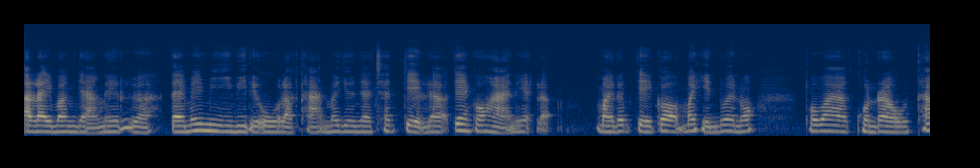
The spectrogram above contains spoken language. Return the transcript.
อะไรบางอย่างในเรือ แต่ไม่มีวิดีโอหลักฐานมายืนยันชัดเจนแล้วแจ้งข้อหาเนี่ยแล้ว ไมล์เจก็ไม่เห็นด้วยเนาะเพราะว่าคนเราถ้า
